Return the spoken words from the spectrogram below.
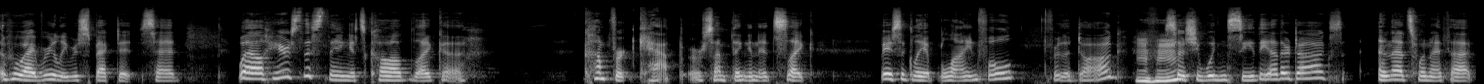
who I really respected said, Well, here's this thing. It's called like a comfort cap or something. And it's like basically a blindfold for the dog so she wouldn't see the other dogs. And that's when I thought,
